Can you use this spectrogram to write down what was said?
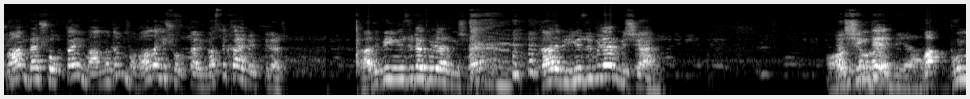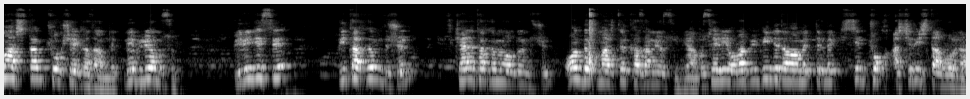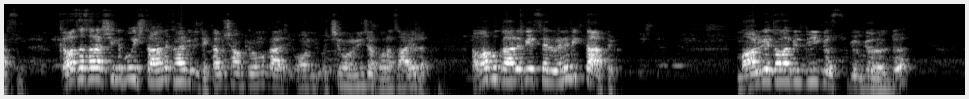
Şu an ben şoktayım anladın mı? Vallahi şoktayım. Nasıl kaybettiler? Garibin yüzü de gülermiş be. Garibin yüzü gülermiş yani. Ya şimdi ya. bak bu maçtan çok şey kazandık. Ne biliyor musun? Birincisi bir takım düşün. Kendi takımın olduğunu düşün. 14 maçtır kazanıyorsun. Yani bu seriyi olabildiğince devam ettirmek için çok aşırı iştahlı oynarsın. Galatasaray şimdi bu iştahını kaybedecek. Tabii şampiyonluk için oynayacak orası ayrı. Ama bu galibiyet serüveni bitti artık. Mağlubiyet alabildiği gö- görüldü.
